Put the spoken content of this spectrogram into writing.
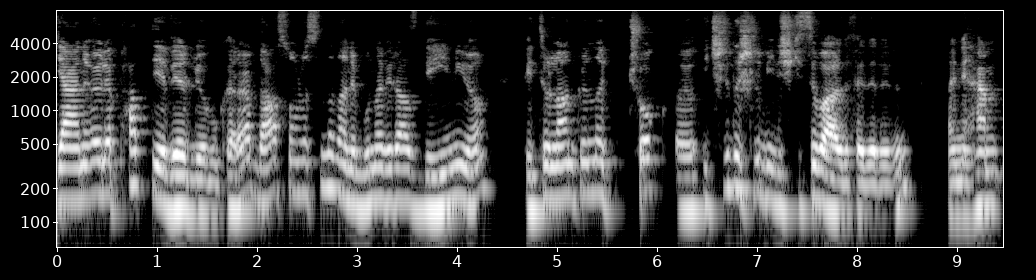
Yani öyle pat diye veriliyor bu karar. Daha sonrasında da hani buna biraz değiniyor. Peter Landgren'la çok e, içli dışlı bir ilişkisi vardı Federer'in. Hani hem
